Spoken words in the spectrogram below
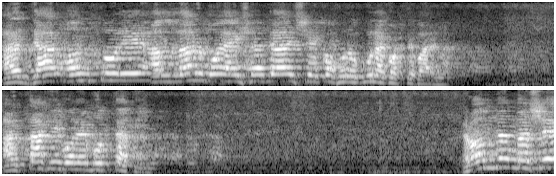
আর যার অন্তরে আল্লাহর ভয় আইসা যায়, সে কখনো গুণা করতে পারে না। আর তাকে বলে মুত্তাকি। রমজান মাসে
